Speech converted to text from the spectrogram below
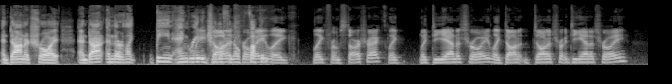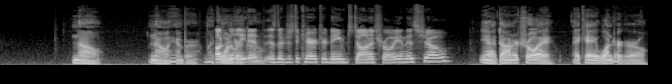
and Donna Troy, and Don, and they're like being angry Wait, at each Donna other for no Troy, fucking. like like from Star Trek, like like Deanna Troy, like Donna Donna Troy, Deanna Troy. No, no, Amber. Like Unrelated? Is there just a character named Donna Troy in this show? Yeah, Donna Troy, aka Wonder Girl.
